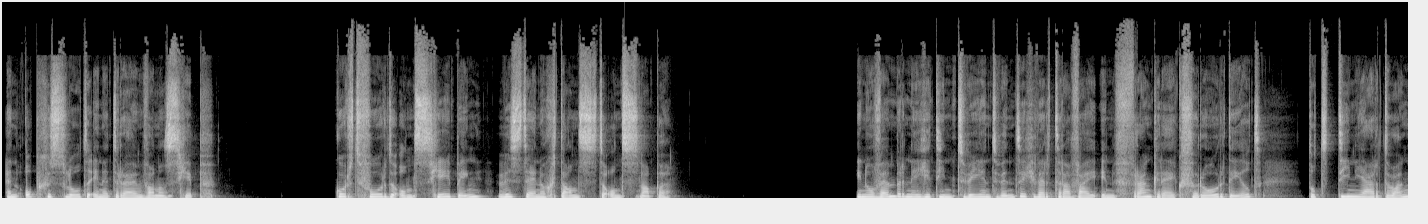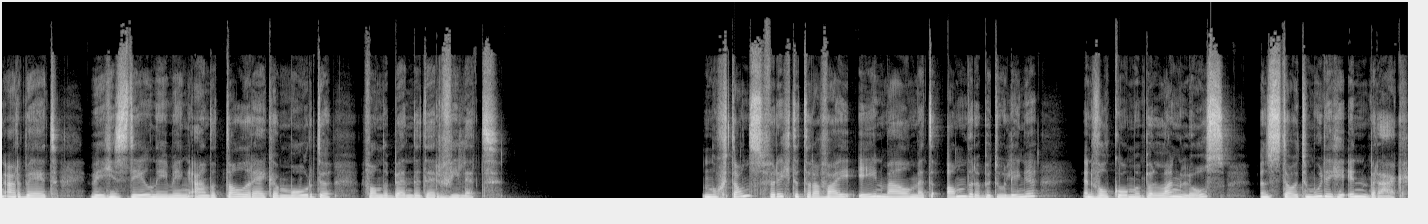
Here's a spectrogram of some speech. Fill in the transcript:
en opgesloten in het ruim van een schip. Kort voor de ontscheping wist hij nogthans te ontsnappen. In november 1922 werd Travail in Frankrijk veroordeeld tot tien jaar dwangarbeid wegens deelneming aan de talrijke moorden van de bende der Villette. Nochtans verrichtte Travail eenmaal met andere bedoelingen en volkomen belangloos een stoutmoedige inbraak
